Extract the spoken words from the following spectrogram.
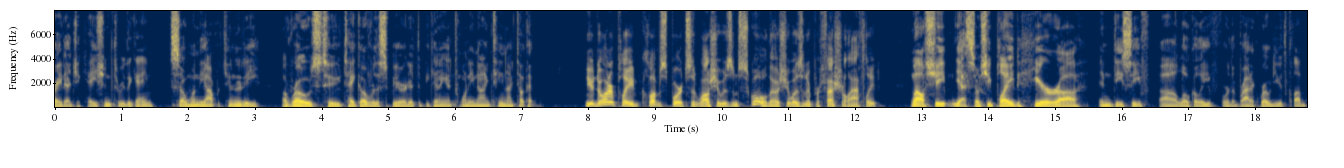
great education through the game. So when the opportunity arose to take over the Spirit at the beginning of 2019, I took it. Your daughter played club sports while she was in school, though. She wasn't a professional athlete. Well, she, yes. So she played here uh, in D.C. Uh, locally for the Braddock Road Youth Club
